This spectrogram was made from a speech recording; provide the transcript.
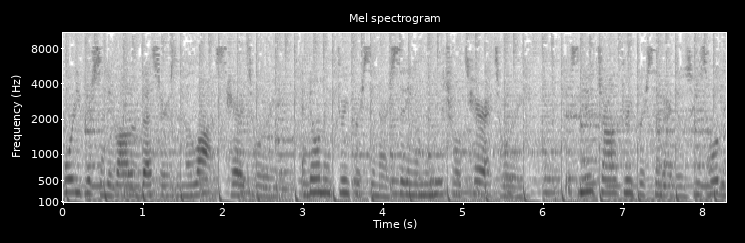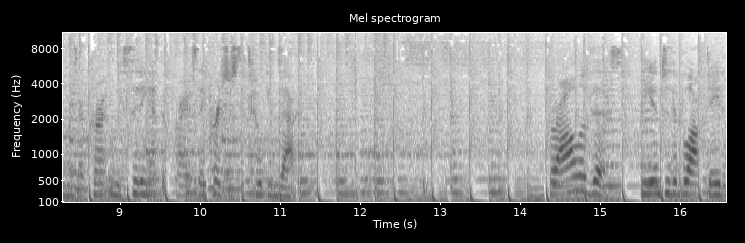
40% of all investors in the loss territory, and only 3% are sitting in the neutral territory. This neutral 3% are those whose holdings are currently sitting at the price they purchased the tokens at. For all of this, the IntoTheBlock data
